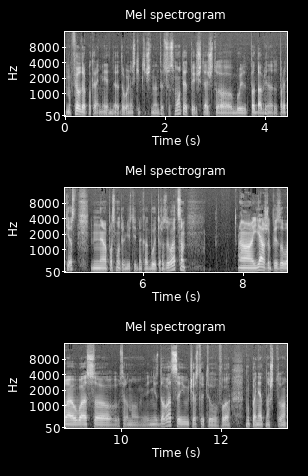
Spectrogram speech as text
ну, Федор, по крайней мере, да, довольно скептично на это все смотрит и считает, что будет подавлен этот протест. Посмотрим действительно, как будет развиваться. А, я же призываю вас э, все равно не сдаваться и участвовать в... Ну, понятно, что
